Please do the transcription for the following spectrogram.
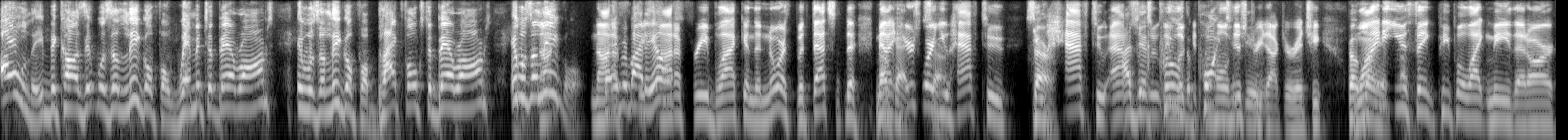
only because it was illegal for women to bear arms. It was illegal for black folks to bear arms. It was illegal Not for everybody free, else. not a free black in the north, but that's the now. Okay, here's where sir. you have to Sir, you have to absolutely look the at the whole history. Dr. Richey. Go- Why do you think people like me that are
